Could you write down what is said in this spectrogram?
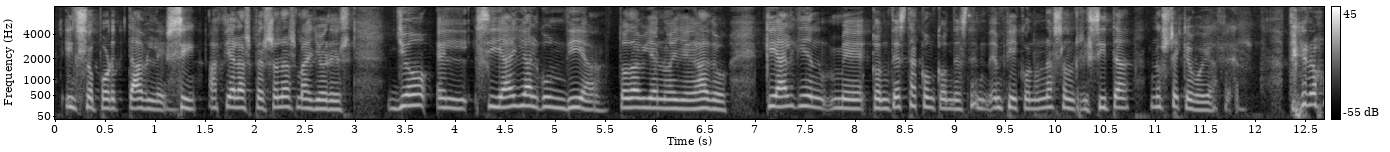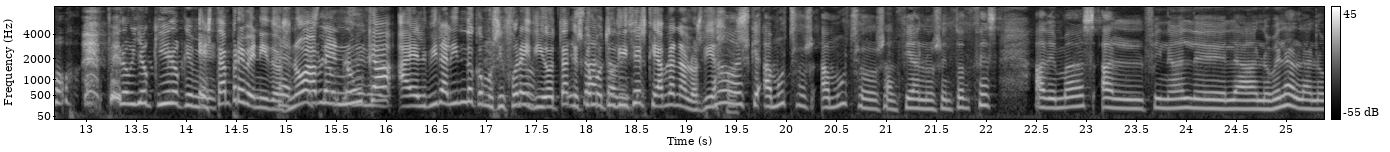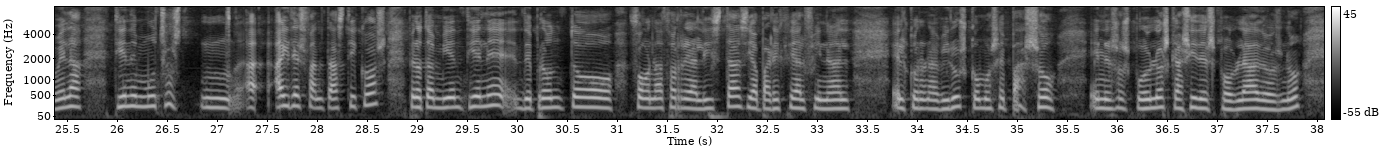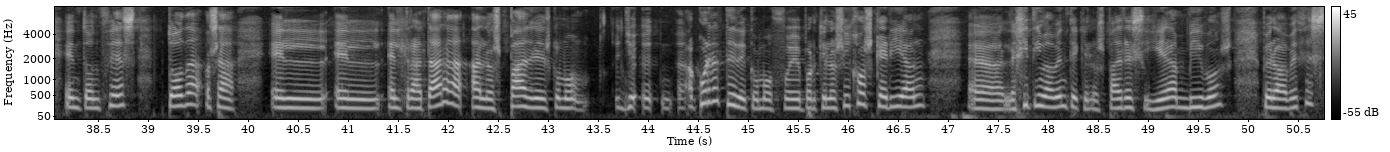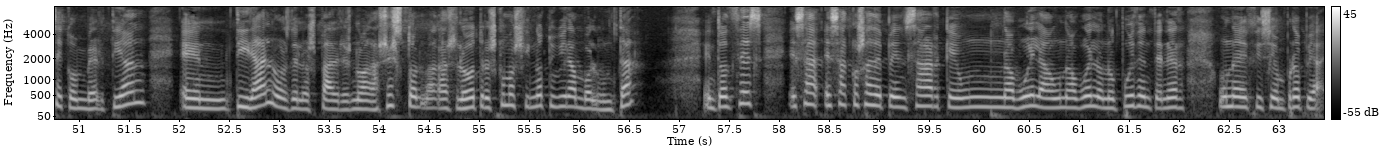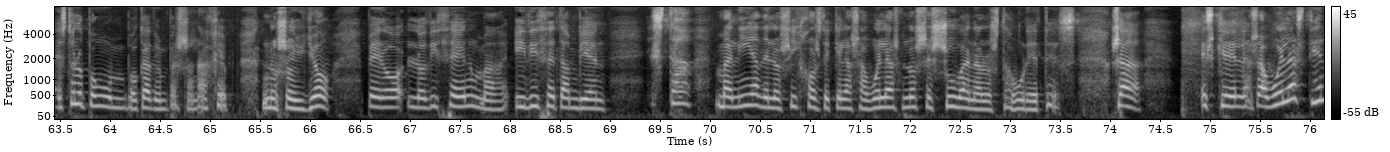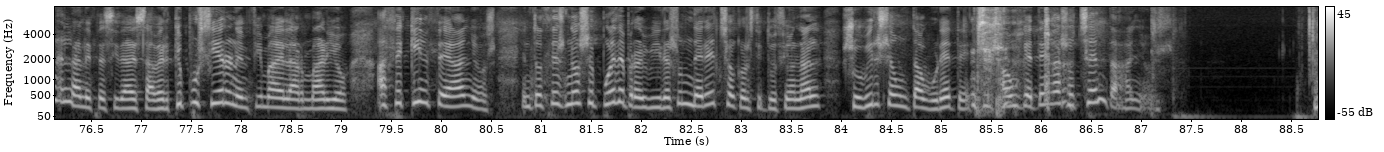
insoportable hacia las personas mayores. Yo, el, si hay algún día, todavía no ha llegado, que alguien me contesta con condescendencia y con una sonrisita, no sé qué voy a hacer. Pero, pero yo quiero que me... Están prevenidos, no hablen nunca a Elvira Lindo como si fuera idiota, que es como tú dices que hablan a los viejos. No, es que a muchos, a muchos ancianos. Entonces, además, al final de la novela, la novela tiene muchos mm, aires fantásticos, pero también tiene de pronto fogonazos realistas y aparece al final el coronavirus, cómo se pasó en esos pueblos casi despoblados, ¿no? Entonces, toda, o sea, el, el, tratar a, los padres como eh, acuérdate de cómo fue, porque los hijos querían eh, legítimamente que los padres siguieran vivos, pero a veces se convertían en tiranos de los padres. No hagas esto, no hagas lo otro. Es como si no tuvieran voluntad. Entonces, esa, esa cosa de pensar que una abuela o un abuelo no pueden tener una decisión propia, esto lo pongo en boca de un personaje, no soy yo, pero lo dice Enma y dice también, esta manía de los hijos de que las abuelas no se suban a los taburetes. O sea, es que las abuelas tienen la necesidad de saber qué pusieron encima del armario hace 15 años. Entonces no se puede prohibir, es un derecho constitucional subirse a un taburete, aunque tengas 80 años.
